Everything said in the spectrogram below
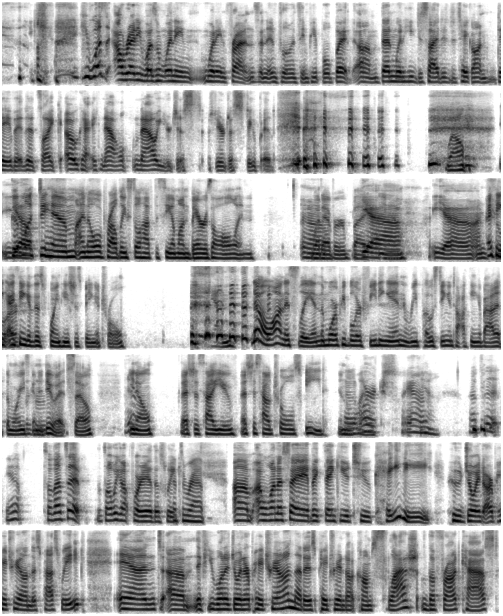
he was already wasn't winning winning friends and influencing people, but um then when he decided to take on David, it's like, okay, now now you're just you're just stupid. Well, Good Yeah, luck to him. I know we'll probably still have to see him on Bares All and uh, whatever, but you yeah, know, yeah. I'm I think I think at this point he's just being a troll. And- no, honestly, and the more people are feeding in reposting and talking about it, the more he's going Mhm. to do it. So, Yeah. you know, that's just how you that's just how trolls feed in the That wild. works. Yeah, Yeah, that's it. Yep. So that's it. That's all we got for you this week. that's a wrap. Um, I want to say a big thank you to Katie who joined our Patreon this past week. And um, if you want to join our Patreon, that is patreon.com slash the fraudcast.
